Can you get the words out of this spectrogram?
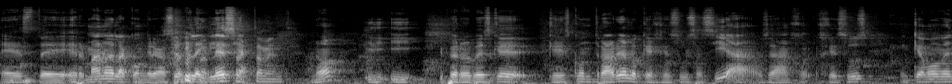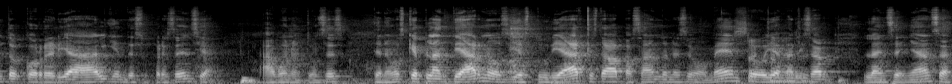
este, hermano de la congregación de la iglesia, Exactamente. ¿no? Y, y- pero ves que, que es contrario a lo que Jesús hacía. O sea, Jesús, ¿en qué momento correría a alguien de su presencia? Ah, bueno, entonces tenemos que plantearnos y estudiar qué estaba pasando en ese momento y analizar la enseñanza.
